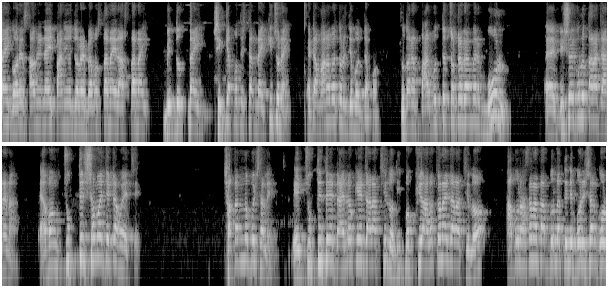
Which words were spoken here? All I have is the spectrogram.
নাই, ঘরে ছাউনি নাই, পানীয় জলের ব্যবস্থা নাই, রাস্তা নাই, বিদ্যুৎ নাই, শিক্ষা প্রতিষ্ঠান নাই, কিছু নাই। এটা মানবেতর জীবনযাপন। সুতরাং পার্বত্য চট্টগ্রামের মূল বিষয়গুলো তারা জানে না। এবং চুক্তির সময় যেটা হয়েছে সাতানব্বই সালে এই চুক্তিতে ডায়লগে যারা ছিল দ্বিপক্ষীয় আলোচনায় যারা ছিল আবুল হাসানাত আবদুল্লাহ তিনি বরিশাল গৌর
